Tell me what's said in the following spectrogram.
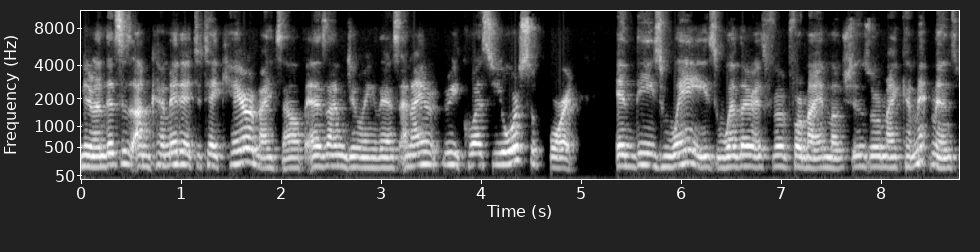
you know, and this is I'm committed to take care of myself as I'm doing this, and I request your support in these ways, whether it's for, for my emotions or my commitments.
